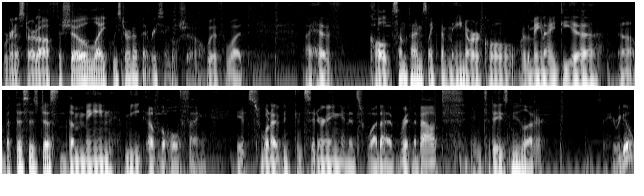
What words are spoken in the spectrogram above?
we're going to start off the show like we start off every single show with what I have called sometimes like the main article or the main idea, uh, but this is just the main meat of the whole thing. It's what I've been considering and it's what I've written about in today's newsletter. So here we go.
